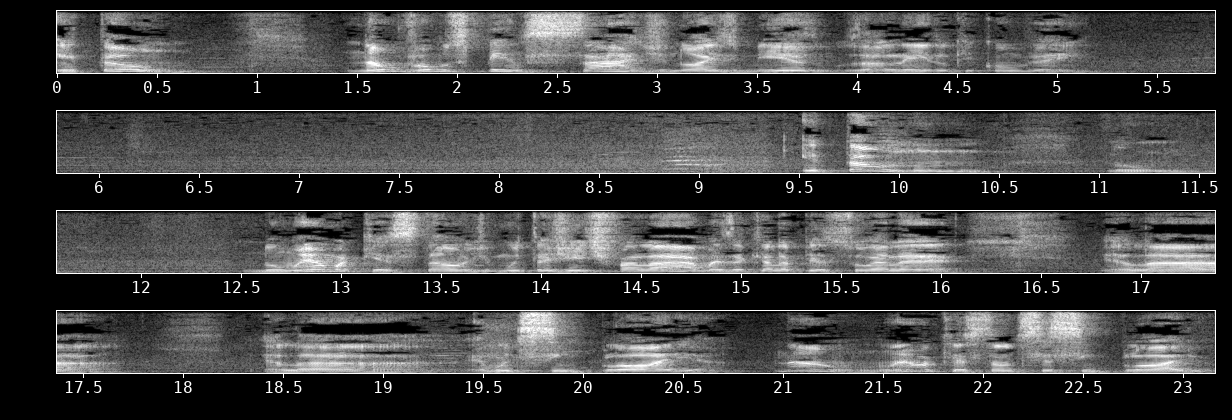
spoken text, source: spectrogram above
Então, não vamos pensar de nós mesmos além do que convém. Então, não, não, não é uma questão de muita gente falar, ah, mas aquela pessoa ela é, ela, ela é muito simplória. Não, não é uma questão de ser simplório.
